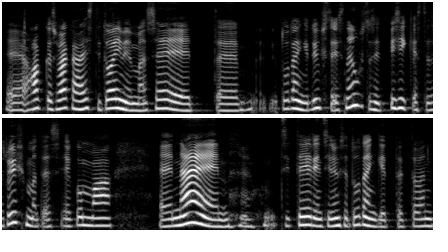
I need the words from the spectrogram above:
hakkas väga hästi toimima see, et tudengid üksteist nõustasid pisikestes rühmades ja kui ma näen, tsiteerin siin ühte tudengit, et on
